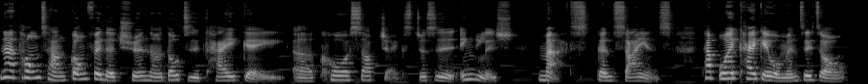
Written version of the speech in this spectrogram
那通常公费的缺呢，都只开给呃 Core Subjects，就是 English、Maths 跟 Science，它不会开给我们这种。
